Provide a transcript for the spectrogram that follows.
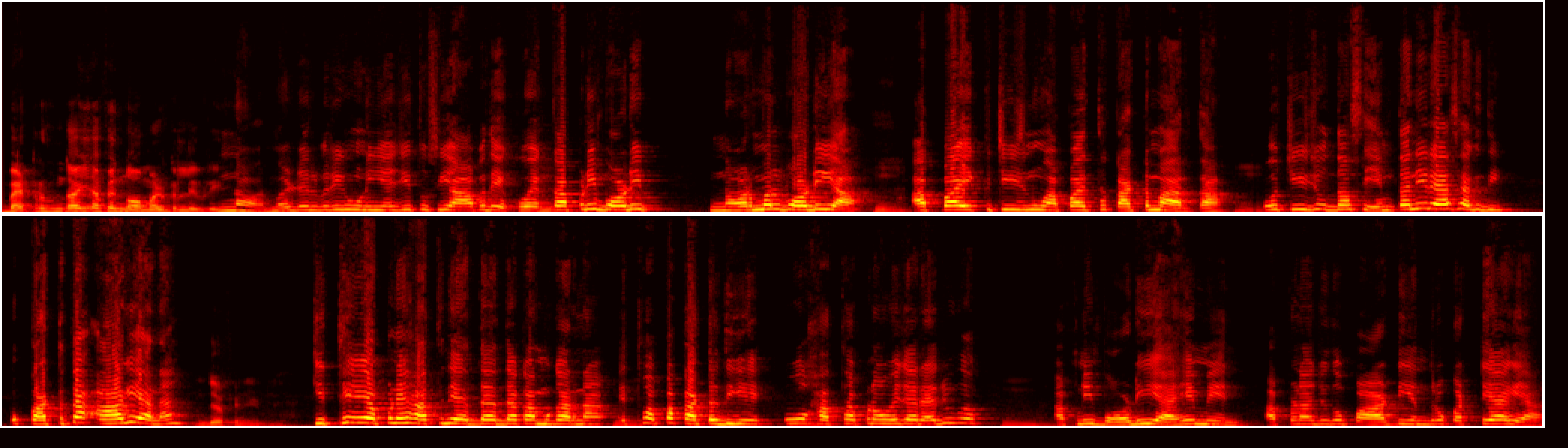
ਬੈਟਰ ਹੁੰਦਾ ਜਾਂ ਫਿਰ ਨਾਰਮਲ ਡਿਲੀਵਰੀ ਨਾਰਮਲ ਡਿਲੀਵਰੀ ਹੋਣੀ ਹੈ ਜੀ ਤੁਸੀਂ ਆਪ ਦੇਖੋ ਇੱਕ ਆਪਣੀ ਬਾਡੀ ਨਾਰਮਲ ਬਾਡੀ ਆ। ਆਪਾਂ ਇੱਕ ਚੀਜ਼ ਨੂੰ ਆਪਾਂ ਇੱਥੇ ਕੱਟ ਮਾਰਤਾ ਉਹ ਚੀਜ਼ ਉਦਾਂ ਸੇਮ ਤਾਂ ਨਹੀਂ ਰਹਿ ਸਕਦੀ ਉਹ ਕੱਟ ਤਾਂ ਆ ਗਿਆ ਨਾ। ਡੈਫੀਨਿਟਲੀ ਕਿੱਥੇ ਆਪਣੇ ਹੱਥ ਨੇ ਏਦਾਂ ਏਦਾਂ ਕੰਮ ਕਰਨਾ ਇੱਥੋਂ ਆਪਾਂ ਕੱਟ ਦਈਏ ਉਹ ਹੱਥ ਆਪਣਾ ਉਹ ਜਿਹਾ ਰਹਿ ਜਾਊਗਾ। ਆਪਣੀ ਬਾਡੀ ਆ ਇਹ ਮੇਨ ਆਪਣਾ ਜਦੋਂ ਪਾਰਟ ਹੀ ਅੰਦਰੋਂ ਕੱਟਿਆ ਗਿਆ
